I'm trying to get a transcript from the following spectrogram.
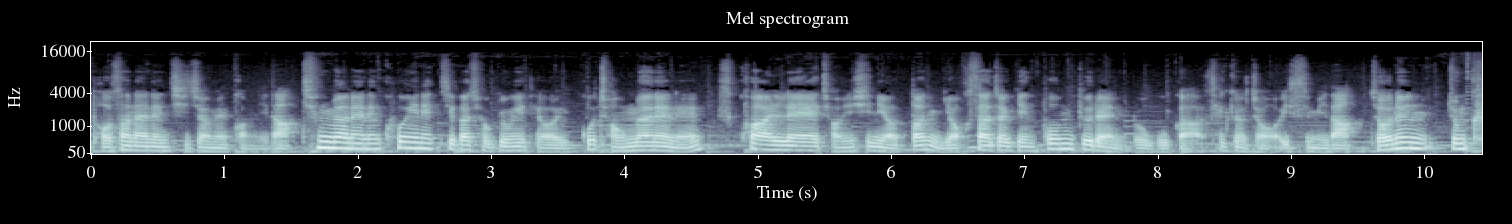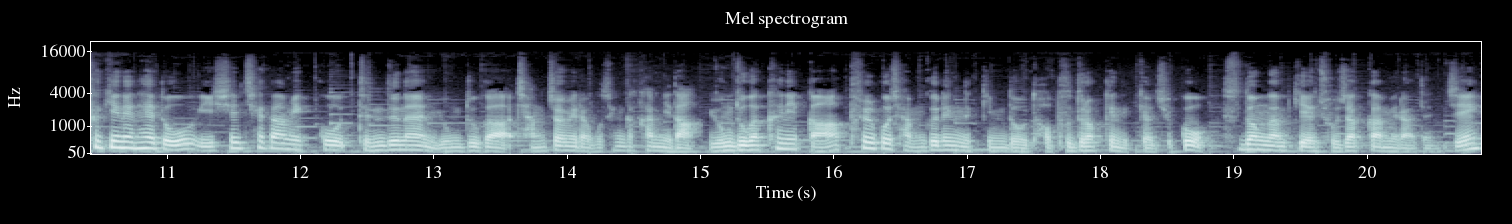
벗어나는 지점일 겁니다. 측면에는 코인 엣지가 적용이 되어 있고 정면에는 스쿠알레의 전신이었던 역사적인 폼뷰렌 로고 가 새겨져 있습니다. 저는 좀 크기는 해도 이 실체감 있고 든든한 용두가 장점이라고 생각합니다. 용두가 크니까 풀고 잠그는 느낌도 더 부드럽게 느껴지고 수동 감기의 조작감이라든지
